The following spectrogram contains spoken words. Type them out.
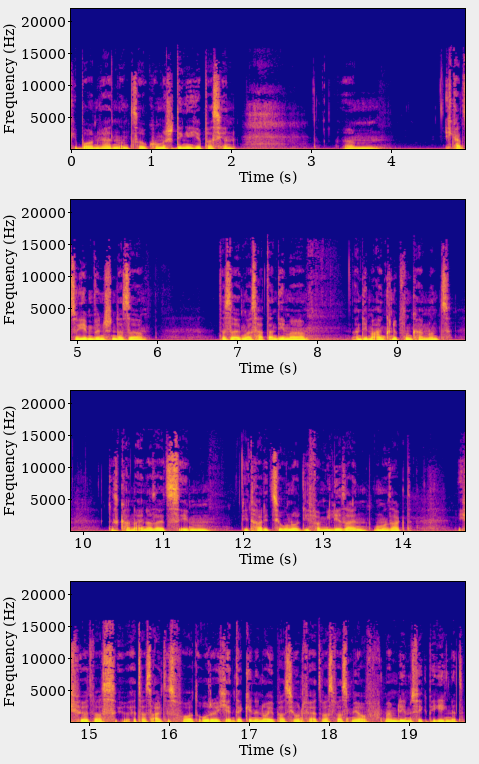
geboren werden und so komische Dinge hier passieren? Ähm, ich kann es nur jedem wünschen, dass er, dass er irgendwas hat, an dem er an dem man anknüpfen kann. Und das kann einerseits eben die Tradition oder die Familie sein, wo man sagt, ich führe etwas, etwas Altes fort oder ich entdecke eine neue Passion für etwas, was mir auf meinem Lebensweg begegnet.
